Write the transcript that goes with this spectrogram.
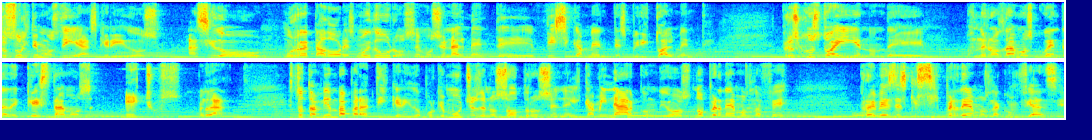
Estos últimos días, queridos, han sido muy retadores, muy duros emocionalmente, físicamente, espiritualmente. Pero es justo ahí en donde, donde nos damos cuenta de que estamos hechos, ¿verdad? Esto también va para ti, querido, porque muchos de nosotros en el caminar con Dios no perdemos la fe, pero hay veces que sí perdemos la confianza.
